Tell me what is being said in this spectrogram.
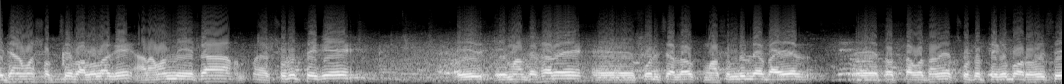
এটা আমার সবচেয়ে ভালো লাগে। আর আমার মেয়েটা ছোট থেকে এই এই মাদ্রাসারে পরিচালক মাসুমদুল্লাহ ভাইয়ের তত্ত্বাবধানে ছোট থেকে বড় হয়েছে।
